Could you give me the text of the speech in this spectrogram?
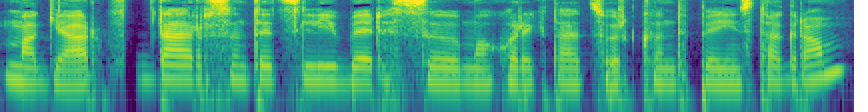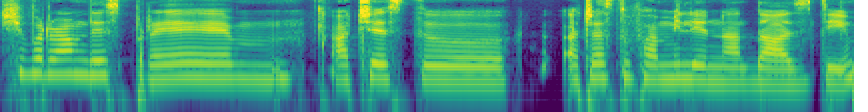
maghiar, dar sunteți liberi să mă corectați oricând pe Instagram. Și vorbeam despre um, acest, această familie Nadazdi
